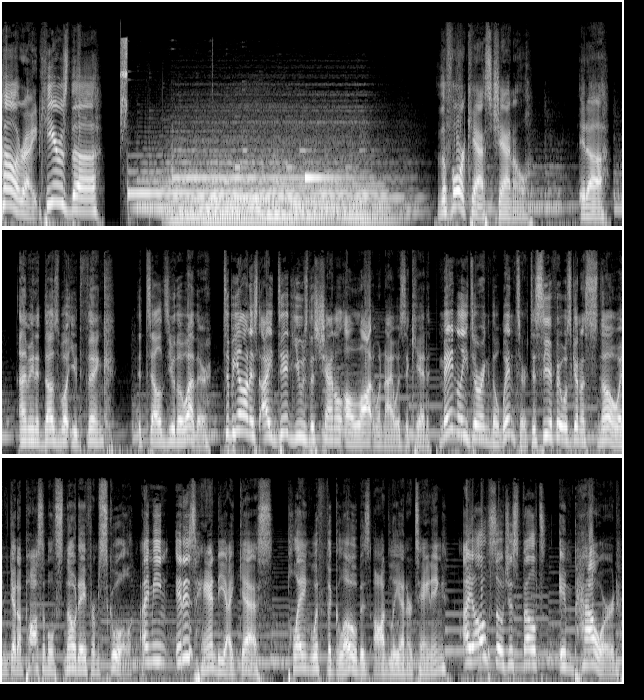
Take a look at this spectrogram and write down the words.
Alright, here's the. The forecast channel. It, uh, I mean, it does what you'd think. It tells you the weather. To be honest, I did use this channel a lot when I was a kid, mainly during the winter to see if it was gonna snow and get a possible snow day from school. I mean, it is handy, I guess. Playing with the globe is oddly entertaining. I also just felt empowered.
